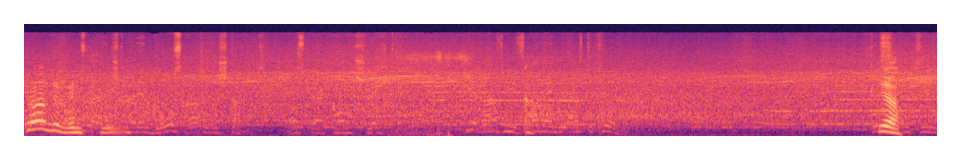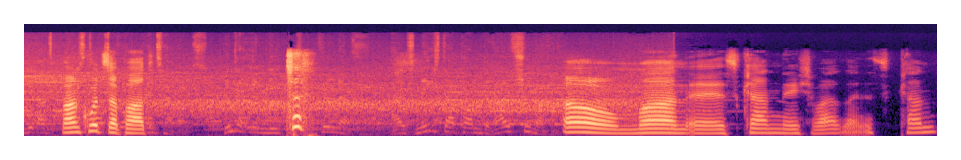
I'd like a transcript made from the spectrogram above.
klar gewinnt sie. Ja, war ein kurzer Part. Platz Oh Mann, ey, es kann nicht wahr sein. Es kann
